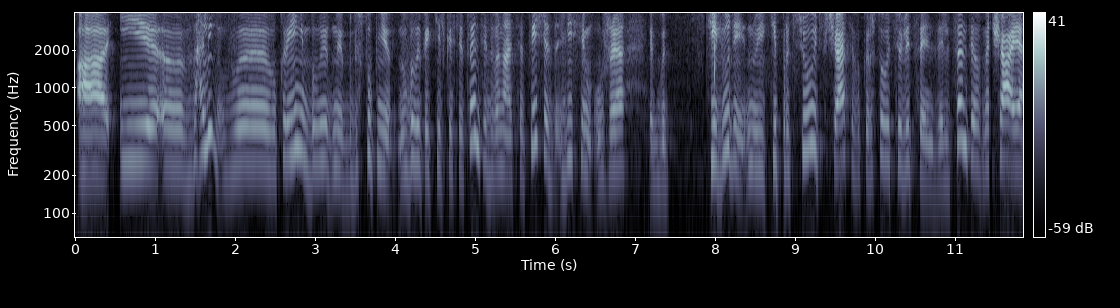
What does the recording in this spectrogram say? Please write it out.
А, і е, взагалі в, в Україні були ну, якби, доступні ну, велика кількість ліцензій, 12 тисяч, 8 уже якби. Ті люди, ну які працюють, вчаться, використовують цю ліцензію. Ліцензія означає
